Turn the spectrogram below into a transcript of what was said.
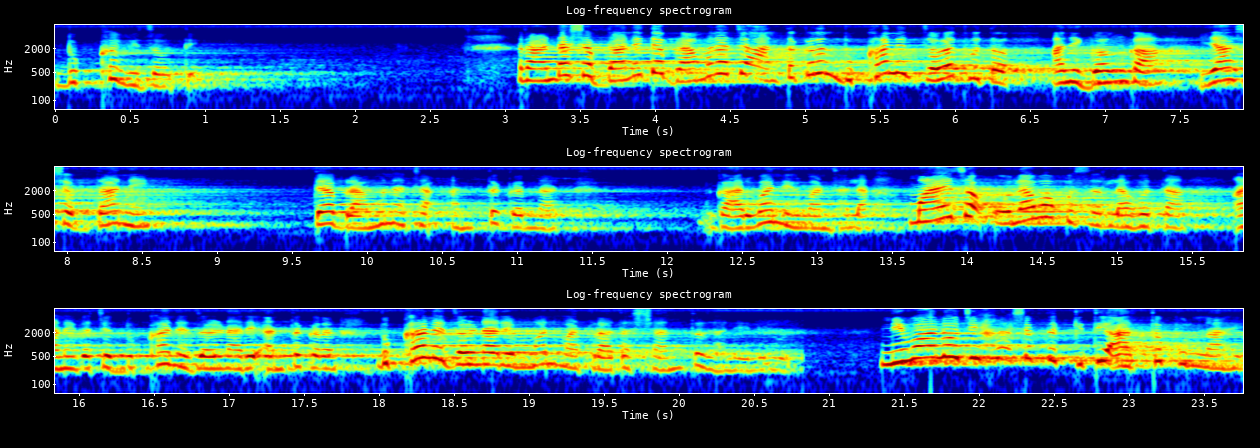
दुःख विजवते रांडा शब्दाने त्या ब्राह्मणाचे अंतकरण दुःखाने जळत होतं आणि गंगा या शब्दाने त्या ब्राह्मणाच्या अंतकरणात गारवा निर्माण झाला. मायेचा ओलावा पसरला होता आणि त्याचे दुःखाने जळणारे अंतकरण दुःखाने जळणारे मन मात्र आता शांत झालेले होते. निवालोजी हा शब्द किती अर्थपूर्ण आहे?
